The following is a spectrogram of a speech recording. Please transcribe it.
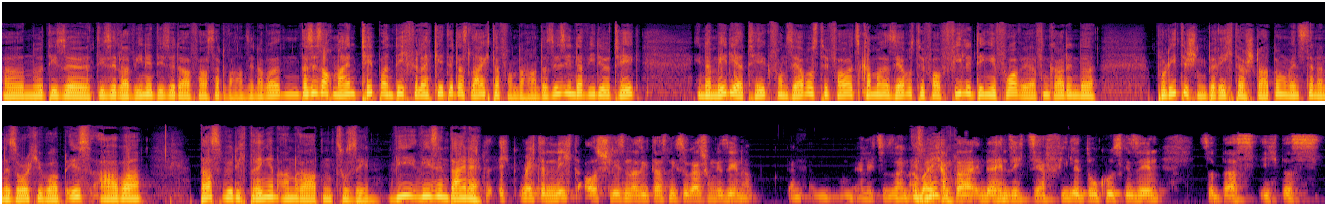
Äh, nur diese, diese Lawine, die sie da erfasst hat, Wahnsinn. Aber das ist auch mein Tipp an dich, vielleicht geht dir das leichter von der Hand. Das ist in der Videothek, in der Mediathek von Servus TV. Jetzt kann man Servus TV viele Dinge vorwerfen, gerade in der politischen Berichterstattung, wenn es denn eine solche überhaupt ist. Aber das würde ich dringend anraten zu sehen. Wie, wie sind deine? Ich möchte nicht ausschließen, dass ich das nicht sogar schon gesehen habe, um ehrlich zu sein. Aber ich habe da in der Hinsicht sehr viele Dokus gesehen, so dass ich das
